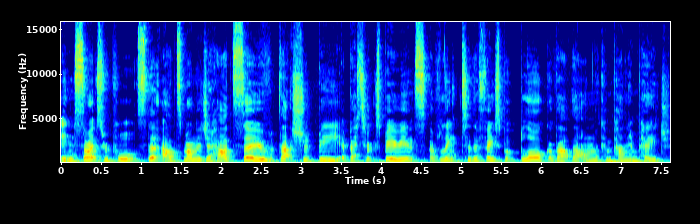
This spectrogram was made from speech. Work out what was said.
insights reports that ads manager had. So that should be a better experience. I've linked to the facebook blog about that on the companion page.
